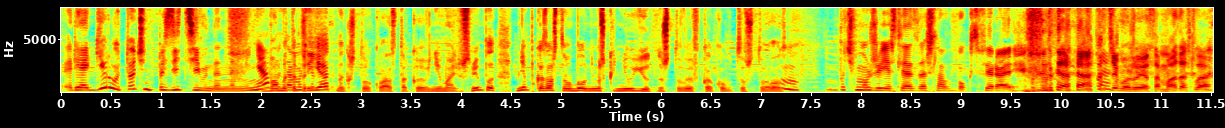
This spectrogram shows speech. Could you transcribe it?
реагируют очень позитивно на меня. Вам это потому что- приятно, что к вас такое внимание? Потому что мне, было- мне показалось, что вам было немножко неуютно, что вы в каком-то, что у вас... Почему же, если я зашла в бокс Феррари? Почему же я сама зашла?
